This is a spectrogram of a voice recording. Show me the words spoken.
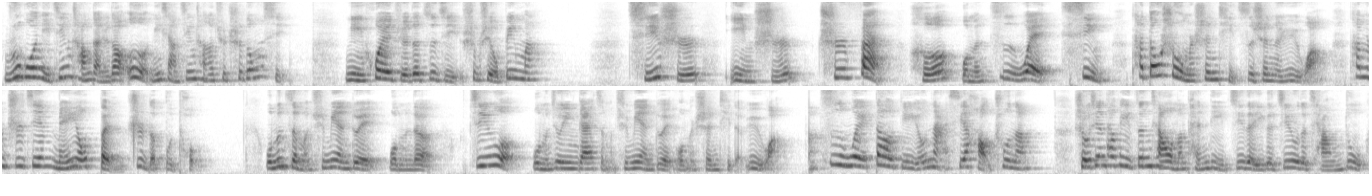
如果你经常感觉到饿，你想经常的去吃东西，你会觉得自己是不是有病吗？其实饮食、吃饭和我们自慰、性，它都是我们身体自身的欲望，它们之间没有本质的不同。我们怎么去面对我们的饥饿，我们就应该怎么去面对我们身体的欲望。自慰到底有哪些好处呢？首先，它可以增强我们盆底肌的一个肌肉的强度，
